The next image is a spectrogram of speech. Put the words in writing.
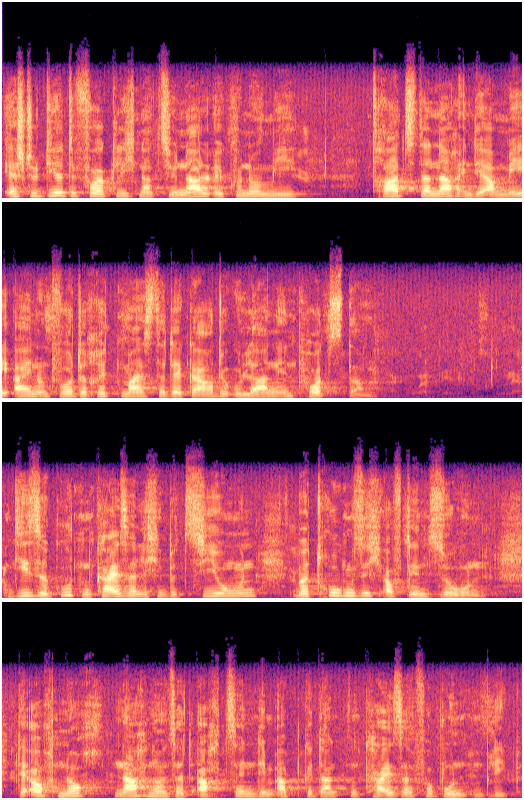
Er studierte folglich Nationalökonomie, trat danach in die Armee ein und wurde Rittmeister der Garde-Ulanen in Potsdam. Diese guten kaiserlichen Beziehungen übertrugen sich auf den Sohn, der auch noch nach 1918 dem abgedankten Kaiser verbunden blieb.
